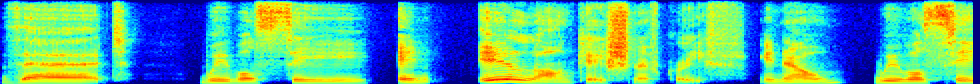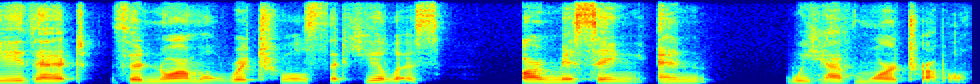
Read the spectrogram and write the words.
that we will see an elongation of grief. You know, we will see that the normal rituals that heal us are missing and we have more trouble.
